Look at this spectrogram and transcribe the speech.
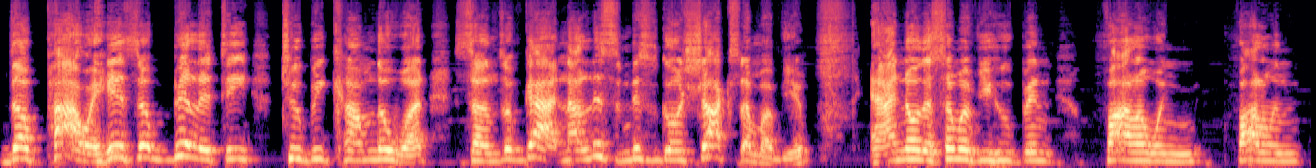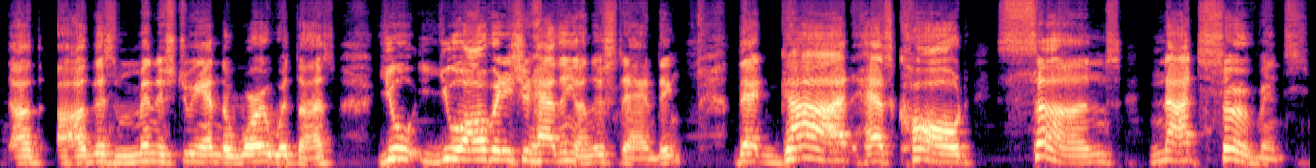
the power, his ability to become the what? Sons of God. Now listen, this is going to shock some of you. And I know that some of you who've been following following uh, uh, this ministry and the word with us, you you already should have the understanding that God has called sons, not servants.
